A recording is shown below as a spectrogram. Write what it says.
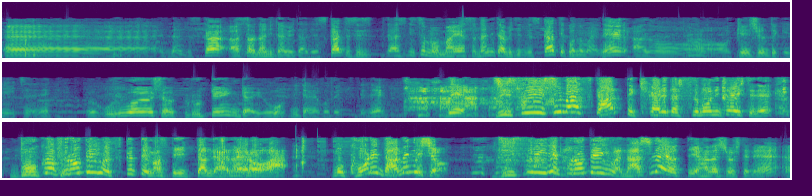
えー、なたんですか？朝何食べたんですか？って、いつも毎朝何食べてるんですか？ってこの前ね、あのー研修の時に言ってたよね。俺は朝プロテインだよみたいなこと言っててね。で、自炊しますかって聞かれた質問に対してね、僕はプロテインを作ってますって言ったんだよ、あの野郎は。もうこれダメでしょ。自炊でプロテインはなしだよっていう話をしてね。う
